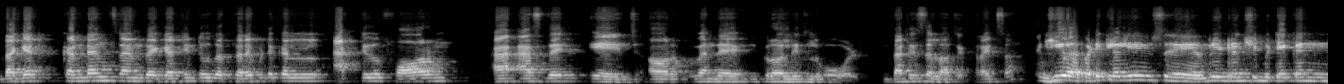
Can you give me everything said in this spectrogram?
they get condensed and they get into the therapeutical active form as they age or when they grow a little old. That is the logic, right, sir? Here, particularly, say, every drug should be taken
